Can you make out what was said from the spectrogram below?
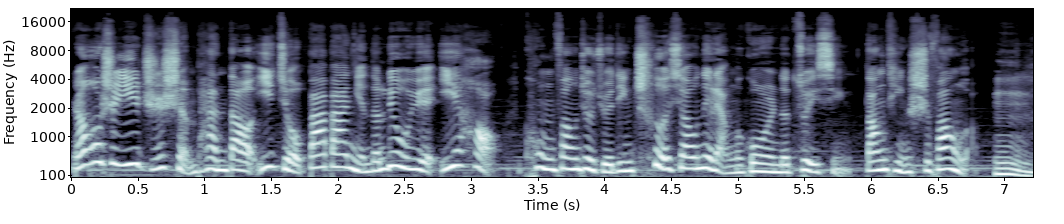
然后是一直审判到一九八八年的六月一号，控方就决定撤销那两个工人的罪行，当庭释放了。嗯，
